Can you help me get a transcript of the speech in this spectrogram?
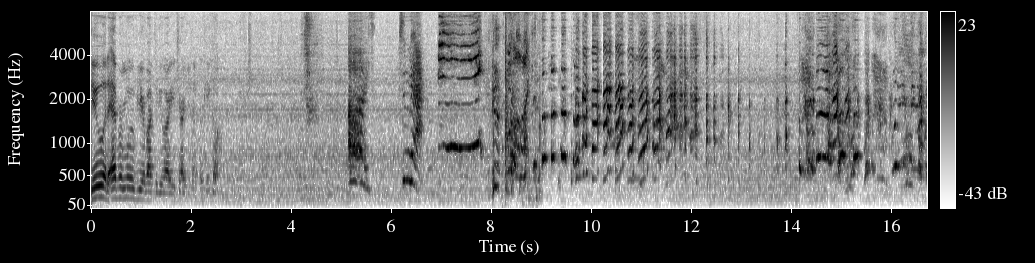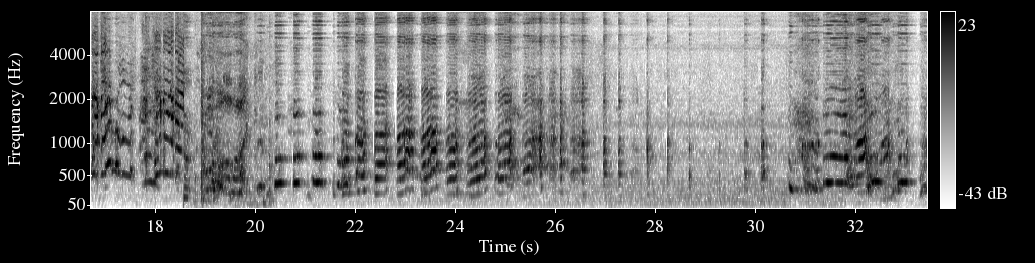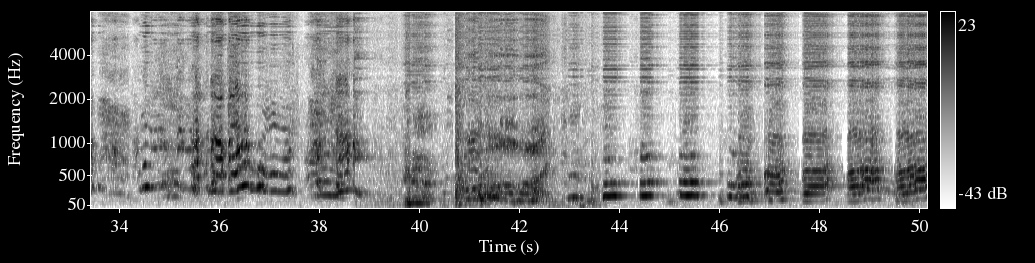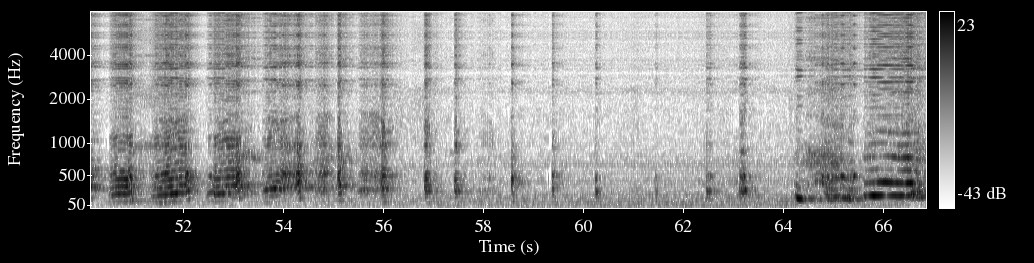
Do whatever move you're about to do. Are you charging up? Okay, go. Eyes! Smack! Mm-hmm.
